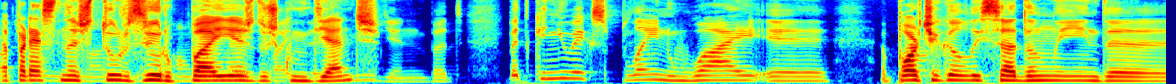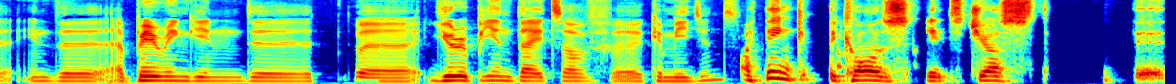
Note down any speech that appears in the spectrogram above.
aparece nas tours europeias dos comediantes? But can you explain why uh, Portugal is suddenly in the in the appearing in the uh, European dates of uh, comedians? I think because it's just uh,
